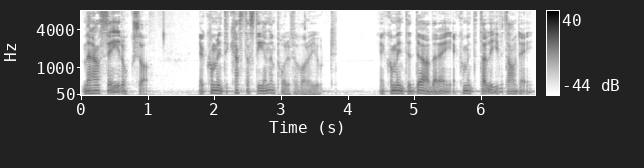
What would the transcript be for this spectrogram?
Men han säger också, jag kommer inte kasta stenen på dig för vad du har gjort. Jag kommer inte döda dig. Jag kommer inte ta livet av dig.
